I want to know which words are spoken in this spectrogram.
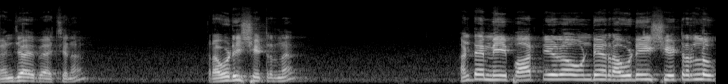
గంజాయి బ్యాచ్నా? రౌడీ షీటర్నా? అంటే మీ పార్టీలో ఉండే రౌడీ షీటర్లు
